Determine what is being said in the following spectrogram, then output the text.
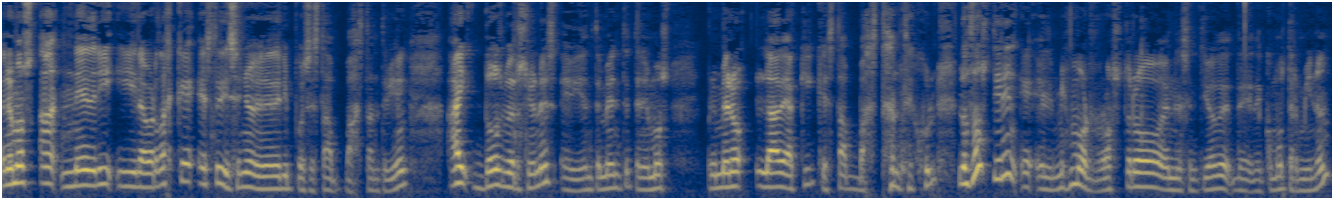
Tenemos a Nedry y la verdad es que este diseño de Nedry pues está bastante bien. Hay dos versiones, evidentemente. Tenemos primero la de aquí que está bastante cool. Los dos tienen eh, el mismo rostro en el sentido de, cómo terminan.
